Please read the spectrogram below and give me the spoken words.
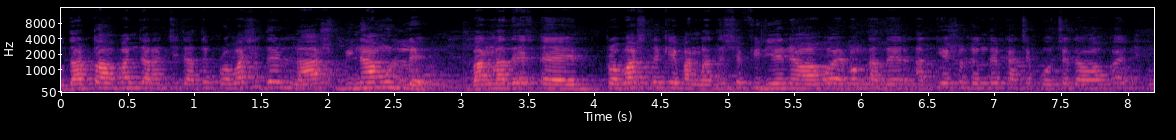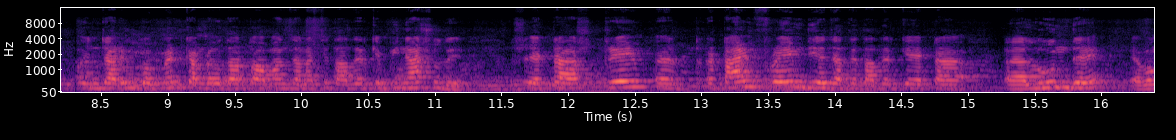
উদার্ত আহ্বান জানাচ্ছি যাতে প্রবাসীদের লাশ বিনামূল্যে বাংলাদেশ প্রবাস থেকে বাংলাদেশে ফিরিয়ে নেওয়া হয় এবং তাদের আত্মীয় স্বজনদের কাছে পৌঁছে দেওয়া হয়। ইন্টারিম গভর্নমেন্টকে আমরা উদার্ত আহ্বান জানাচ্ছি, তাদেরকে বিনা সুদে একটা স্ট্রেম টাইম ফ্রেম দিয়ে যাতে তাদেরকে একটা লোন দেয় এবং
